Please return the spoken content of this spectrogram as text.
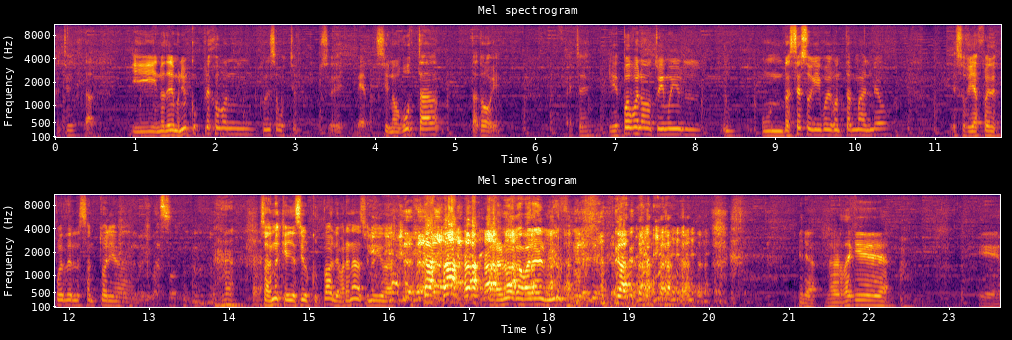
¿cachai? Claro. Y no tenemos ni un complejo con, con esa cuestión. Si nos gusta, está todo bien. ¿cachai? Y después, bueno, tuvimos el- un, un receso que puede contar más el Leo. Eso ya fue después del santuario. O sea, no es que haya sido el culpable para nada, sino que para, para no acaparar el micrófono. Mira, la verdad que, eh,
